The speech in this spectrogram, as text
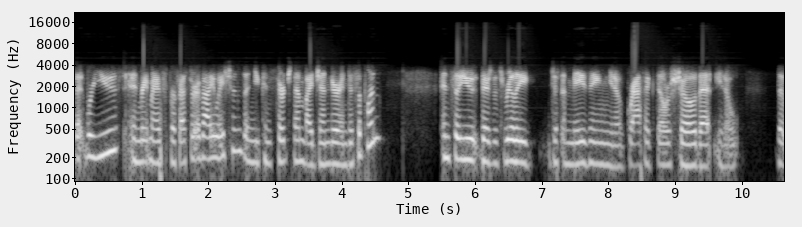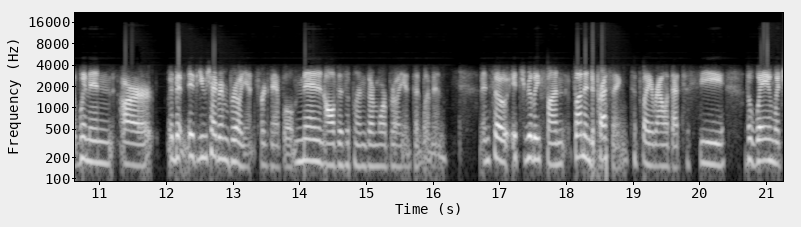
that were used in Rate My Professor evaluations, and you can search them by gender and discipline. And so you, there's this really just amazing, you know, graphic that'll show that, you know, that women are, that if you type in brilliant, for example, men in all disciplines are more brilliant than women. And so it's really fun, fun and depressing to play around with that to see the way in which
